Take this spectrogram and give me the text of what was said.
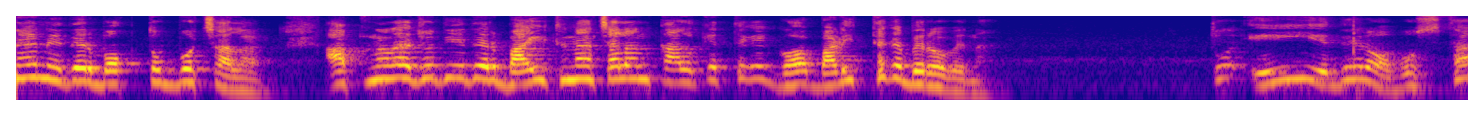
নেন, এদের বক্তব্য চালান। আপনারা যদি এদের বাইট না চালান, কালকের থেকে বাড়ির থেকে বেরোবে না। তো এই এদের অবস্থা।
